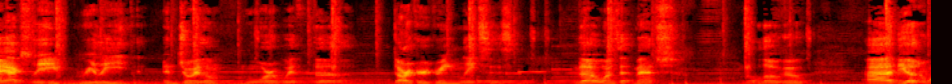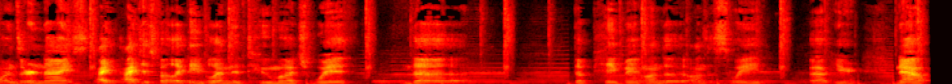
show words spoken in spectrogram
I actually really enjoy them more with the darker green laces, the ones that match the logo. Uh, the other ones are nice. I, I just felt like they blended too much with the the pigment on the on the suede out here. Now,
